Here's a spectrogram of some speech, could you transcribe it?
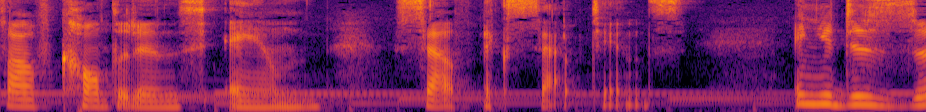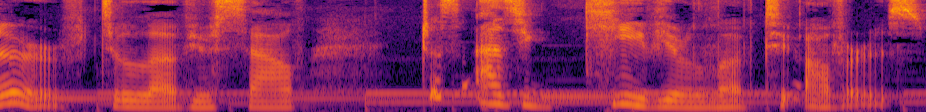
self confidence and self acceptance. And you deserve to love yourself just as you give your love to others.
